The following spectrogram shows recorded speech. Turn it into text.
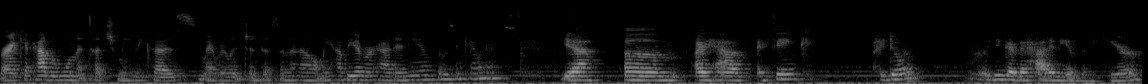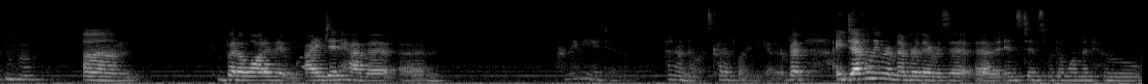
or I can have a woman touch me because my religion doesn't allow me? Have you ever had any of those encounters? yeah, um, I have. I think I don't really think I've had any of them here. Mm-hmm. Um, but a lot of it, I did have a, um, or maybe I didn't. I don't know. It's kind of blurring together. But I definitely remember there was a, a instance with a woman who,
